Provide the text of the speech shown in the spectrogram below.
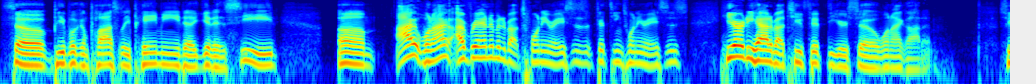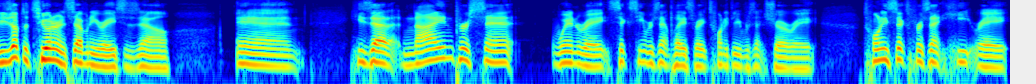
so people can possibly pay me to get his seed. Um, I when I I ran him in about twenty races, 15, 20 races. He already had about two fifty or so when I got him, so he's up to two hundred and seventy races now, and he's at nine percent win rate, sixteen percent place rate, twenty three percent show rate, twenty six percent heat rate.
